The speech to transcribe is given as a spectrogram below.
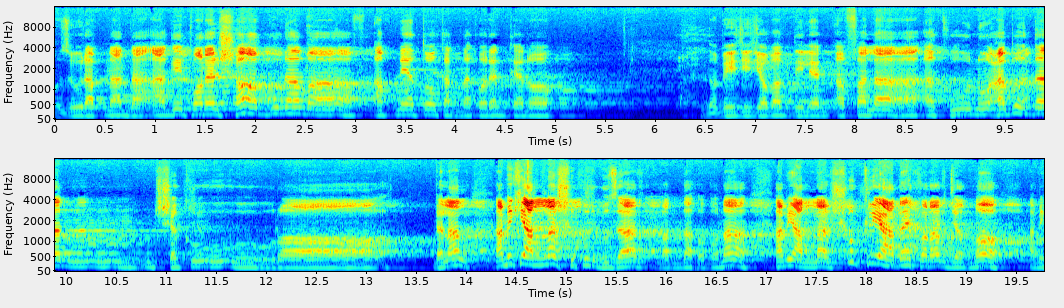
হুজুর, আপনার না আগে পরের সব গুনাহ মাফ, আপনি এত কান্না করেন কেন? নবীজি জবাব দিলেন, আফালা আকুনু আবদান শাকুরা। বেলাল, আমি কি আল্লাহর শুকুর গুজার বান্দা হব না? আমি আল্লাহর শুক্রিয়া আদায় করার জন্য আমি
